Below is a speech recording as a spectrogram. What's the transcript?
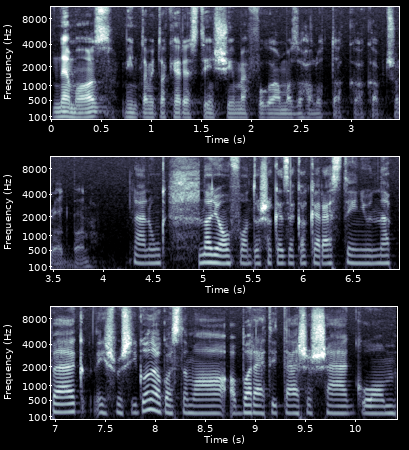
nem az, mint amit a kereszténység megfogalmaz a halottakkal kapcsolatban nálunk. Nagyon fontosak ezek a keresztény ünnepek, és most így gondolkoztam a, a baráti társaságomon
